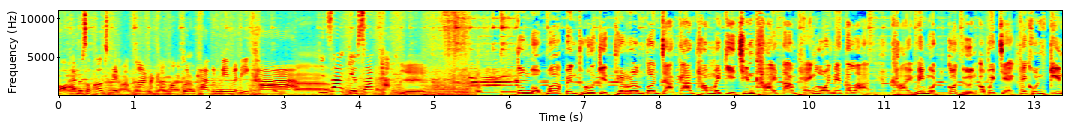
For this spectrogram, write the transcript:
ขอให้ประสบความสำเร็จครับมากๆนะคะขขออบบคุคุณณมากๆค่ะคุณมินสวัสดีค่ะสวัสดีครับพิซซ่าเกี๊ยวซ่าค่ะเย่ ต้องบอกว่าเป็นธุรกิจที่เริ่มต้นจากการทำไม่กี่ชิ้นขายตามแผงลอยในตลาด ขายไม่หมดก็เดินเอาไปแจกให้คนกิน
